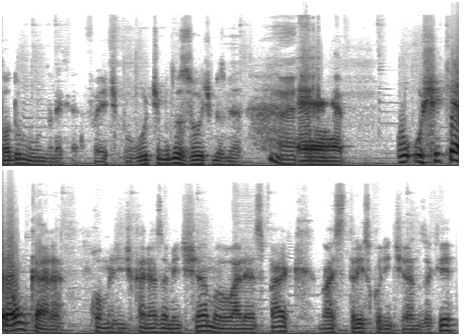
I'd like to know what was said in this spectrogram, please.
todo mundo, né, cara? Foi tipo o último dos últimos mesmo. É. É, o, o Chiqueirão, cara, como a gente carinhosamente chama, o Allianz Park, nós três corintianos aqui,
